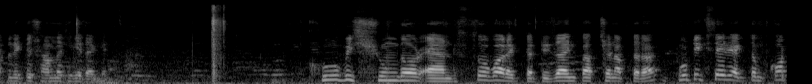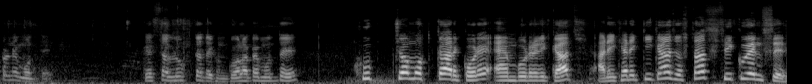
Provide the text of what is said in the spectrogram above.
আপনারা একটু সামনে থেকে দেখেন। খুবই সুন্দর অ্যান্ড সোবার একটা ডিজাইন পাচ্ছেন আপনারা। বুটিক্সের একদম কটনের মধ্যে। ড্রেসটার লুকটা দেখুন গলাটার মধ্যে খুব চমৎকার করে এমব্রয়ডারি কাজ। আর এখানে কি কাজ ওস্তাদ? সিকোয়েন্সের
